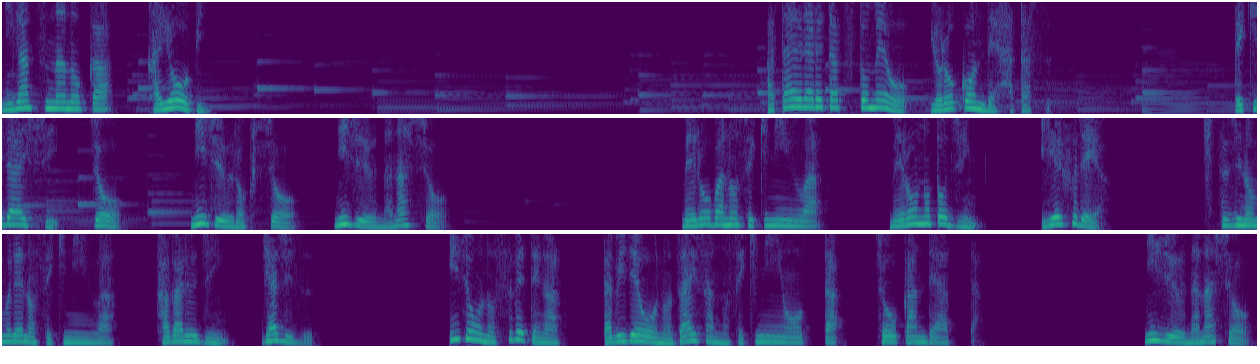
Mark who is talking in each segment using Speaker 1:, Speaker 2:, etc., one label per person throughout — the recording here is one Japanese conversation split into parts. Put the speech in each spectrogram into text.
Speaker 1: 2月7日火曜日。与えられた務めを喜んで果たす。歴代史上26章27章。メロバの責任はメロノト人イエフデヤ。羊の群れの責任はハガル人ヤジズ。以上のすべてがダビデ王の財産の責任を負った長官であった。27章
